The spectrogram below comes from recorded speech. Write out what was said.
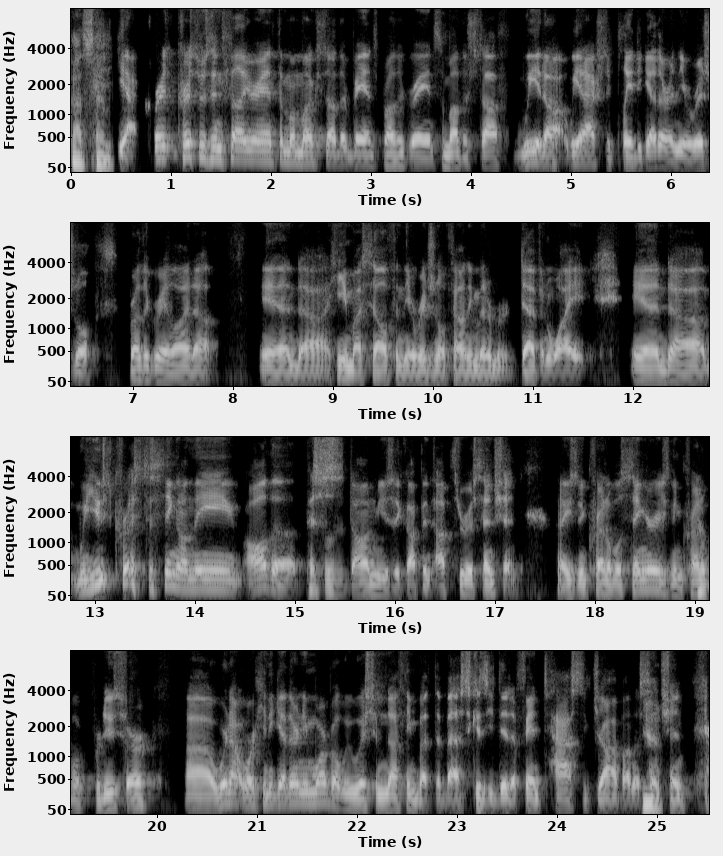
That's him. Yeah, Chris, Chris, was in Failure Anthem amongst other bands, Brother Gray, and some other stuff. We had uh, we had actually played together in the original Brother Gray lineup and uh, he, myself, and the original founding member Devin White, and uh, we used Chris to sing on the all the Pistols at Dawn music up and up through Ascension. He's an incredible singer. He's an incredible producer. Uh, we're not working together anymore, but we wish him nothing but the best because he did a fantastic job on Ascension, yeah.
